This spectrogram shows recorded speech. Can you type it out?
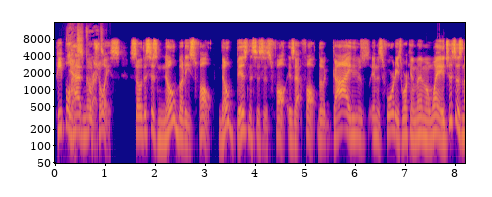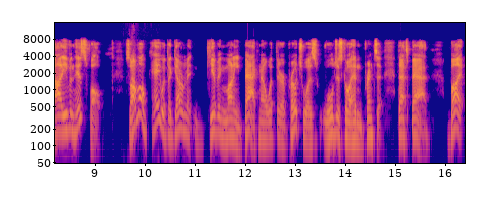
people Yes, had no correct. choice so this is nobody's fault no business's fault is at fault the guy who's in his 40s working minimum wage this is not even his fault so i'm okay with the government giving money back now what their approach was we'll just go ahead and print it that's bad but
